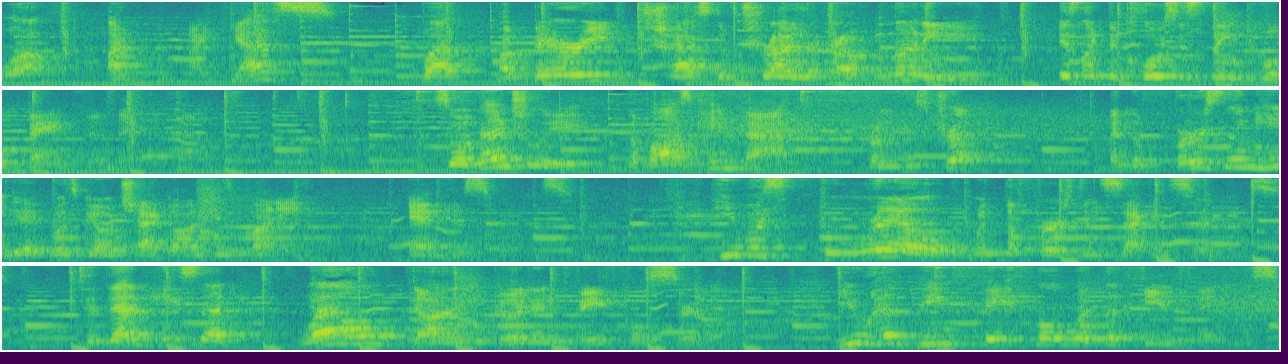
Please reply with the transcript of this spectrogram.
Well, I, I guess. But a buried chest of treasure of money is like the closest thing to a bank that they could have. So eventually, the boss came back from his trip, and the first thing he did was go check on his money and his servants. He was thrilled with the first and second servants. To them he said, Well done, good and faithful servant. You have been faithful with a few things.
